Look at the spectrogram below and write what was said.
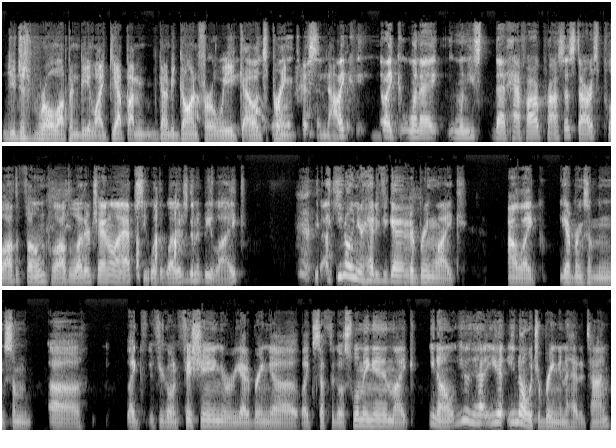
you just roll up and be like, Yep, I'm gonna be gone for a week. Oh, let's bring this and not like like when I when you that half hour process starts, pull out the phone, pull out the Weather Channel app, see what the weather's going to be like. Like you know in your head if you got to bring like, uh, like you got to bring something some uh like if you're going fishing or you got to bring uh like stuff to go swimming in, like you know you ha- you you know what you're bringing ahead of time.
